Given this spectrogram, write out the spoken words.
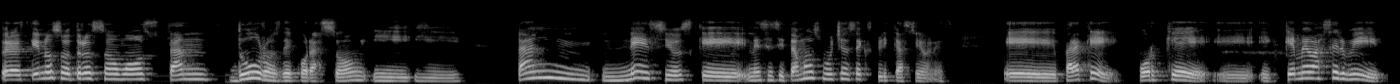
pero es que nosotros somos tan duros de corazón y, tan necios que necesitamos muchas explicaciones. Eh, ¿Para qué? ¿Por qué? ¿Qué me va a servir?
